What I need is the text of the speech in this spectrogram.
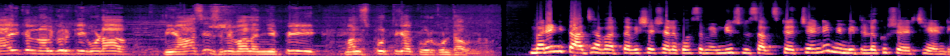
నాయకులు నలుగురికి కూడా మీ ఆశీస్సులు ఇవ్వాలని చెప్పి మనస్ఫూర్తిగా కోరుకుంటా ఉన్నాను. మరిన్ని తాజా వార్త విశేషాల కోసం ఎం న్యూస్ను సబ్స్క్రైబ్ చేయండి మీ మిత్రులకు షేర్ చేయండి.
